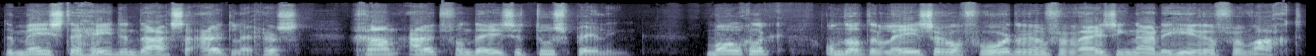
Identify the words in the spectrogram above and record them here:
De meeste hedendaagse uitleggers gaan uit van deze toespeling, mogelijk omdat de lezer of hoorder een verwijzing naar de Here verwacht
